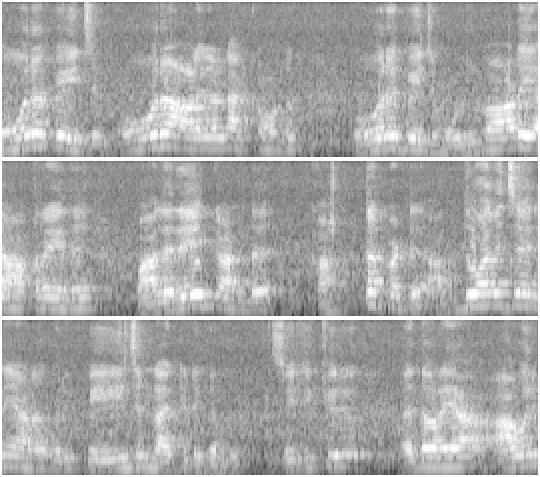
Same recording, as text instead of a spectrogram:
ഓരോ പേജും ഓരോ ആളുകളുടെ അക്കൗണ്ടും ഓരോ പേജും ഒരുപാട് യാത്ര ചെയ്ത് പലരെയും കണ്ട് കഷ്ടപ്പെട്ട് അധ്വാനിച്ച് തന്നെയാണ് ഒരു പേജ് ഉണ്ടാക്കി ഉണ്ടാക്കിയെടുക്കുന്നത്. ശരിക്കൊരു എന്താ പറയുക ആ ഒരു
